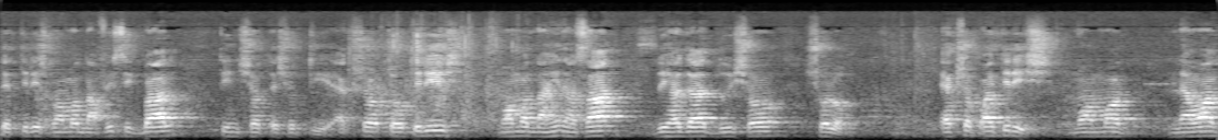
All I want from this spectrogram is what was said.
তেত্রিশ মোহাম্মদ নাফিস ইকবাল তিনশো তেষট্টি, একশো চৌত্রিশ, মোহাম্মদ নাহিদ হাসান, দুই হাজার দুইশো ষোলো। একশো পঁয়ত্রিশ, মোহাম্মদ নেওয়াজ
